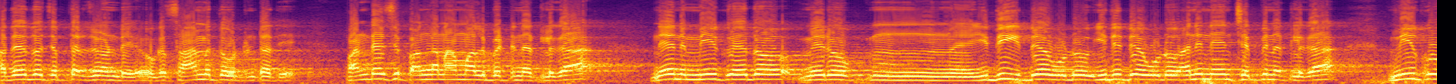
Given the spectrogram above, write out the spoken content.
అదేదో చెప్తారు చూడండి ఒక సామెత ఒకటి ఉంటుంది. పండేసి పంగనామాలు పెట్టినట్లుగా నేను మీకు ఏదో మీరు ఇది దేవుడు ఇది దేవుడు అని నేను చెప్పినట్లుగా మీకు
